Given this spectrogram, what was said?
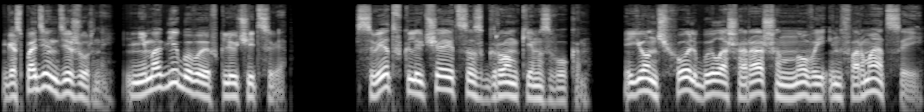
Господин дежурный, не могли бы вы включить свет?» Свет включается с громким звуком. Йон Чхоль был ошарашен новой информацией,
